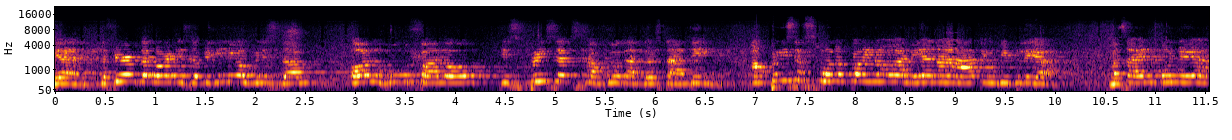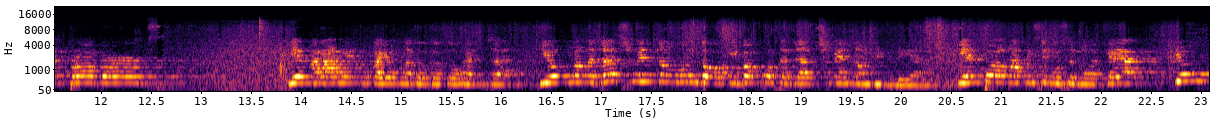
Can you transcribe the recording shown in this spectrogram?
Yan. The fear of the Lord is the beginning of wisdom. All who follow His precepts have good understanding. Ang precepts po ng Panginoon, yan ang ating Biblia. Basahin po nyo yan, Proverbs. Yan, marami po kayong natututuhan dyan. Yung mga judgment ng mundo, iba po sa judgment ng Biblia. Yan po ang ating sinusunod. Kaya, yung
